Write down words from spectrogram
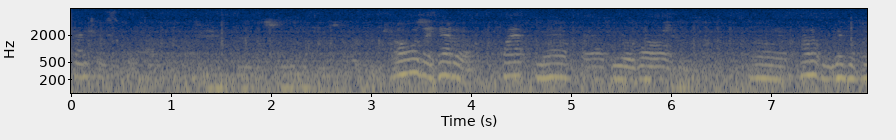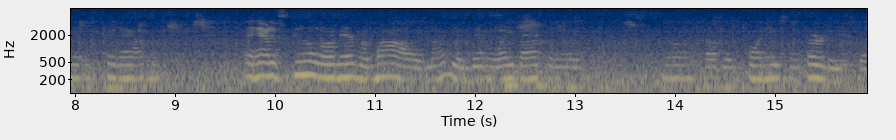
country school? Oh, they had a plant map out here a while. Uh, I don't remember when it was put out, but they had a school on every mile, and that would have been way back in the, uh, probably twenties and thirties, so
